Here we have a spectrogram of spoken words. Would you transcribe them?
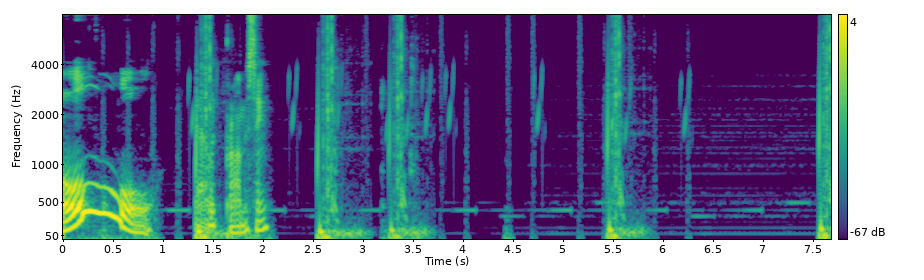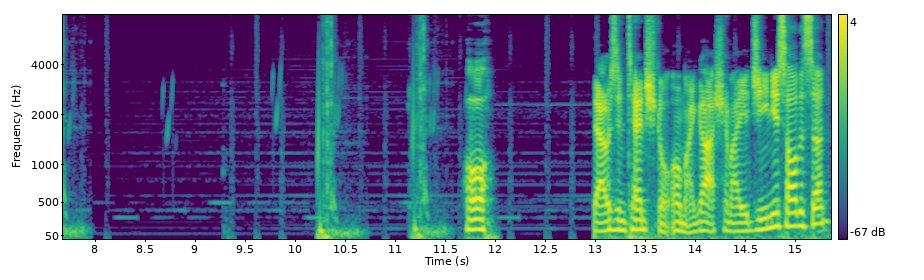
Oh, that looked promising. Oh, That was intentional. Oh my gosh, am I a genius all of a sudden?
